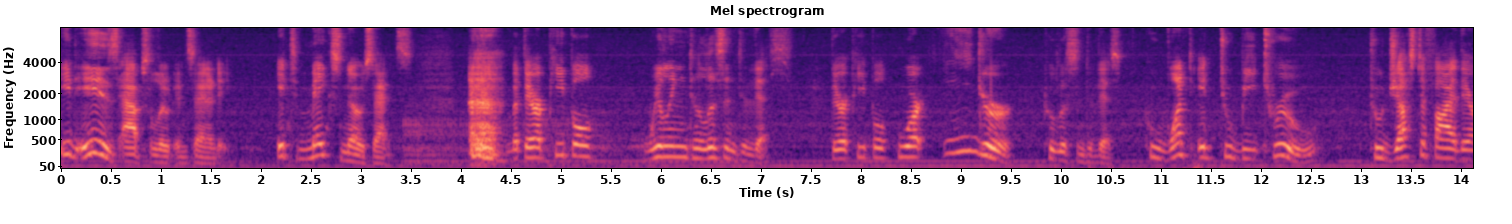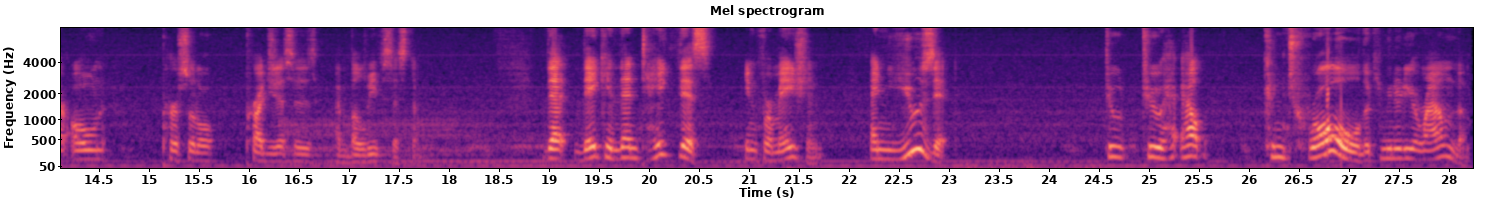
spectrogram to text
It is absolute insanity. It makes no sense. but there are people willing to listen to this. There are people who are eager to listen to this, who want it to be true to justify their own personal prejudices and belief system. That they can then take this information and use it to, to help control the community around them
